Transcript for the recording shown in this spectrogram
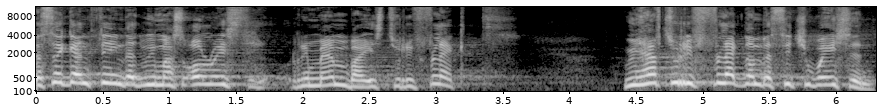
The second thing that we must always remember is to reflect. We have to reflect on the situation.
